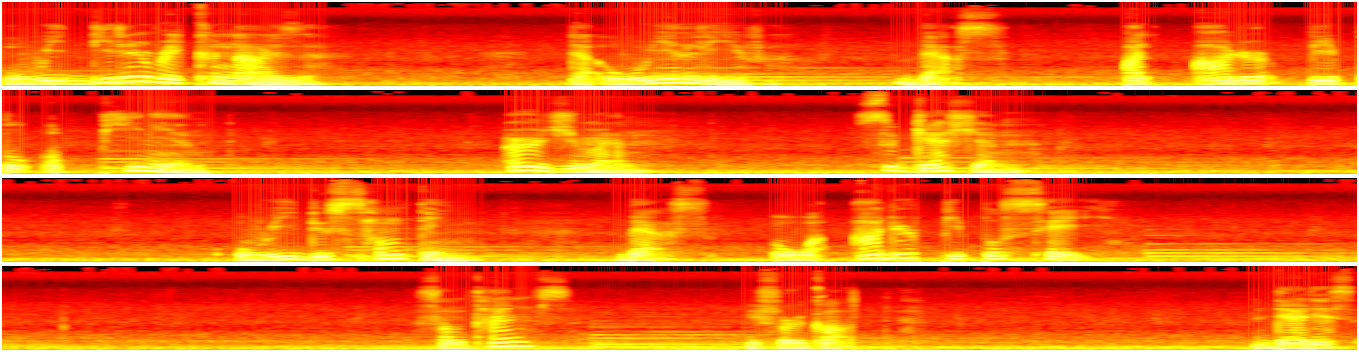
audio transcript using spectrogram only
we didn't recognize that we live best on other people's opinion, argument, suggestion. We do something best what other people say. Sometimes we forgot that is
